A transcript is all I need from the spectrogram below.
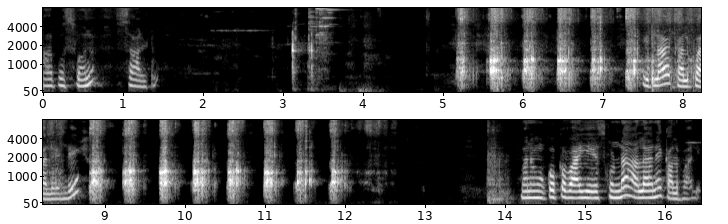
హాఫ్ స్పూన్ సాల్ట్. ఇట్లా కలపాలండి. మనం ఒక్కొక్క వాయి వేసుకుండా అలానే కలపాలి.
